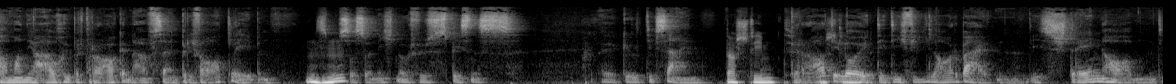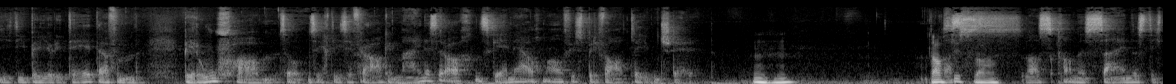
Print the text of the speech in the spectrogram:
kann man ja auch übertragen auf sein Privatleben. Es mhm. muss also nicht nur fürs Business äh, gültig sein. Das stimmt. Gerade das stimmt. Leute, die viel arbeiten, die es streng haben, die die Priorität auf dem Beruf haben, sollten sich diese Frage meines Erachtens gerne auch mal fürs Privatleben stellen. Mhm. Das was, ist wahr. Was kann es sein, das dich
